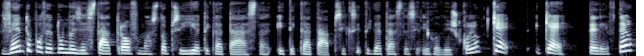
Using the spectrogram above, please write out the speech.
Δεν τοποθετούμε ζεστά τρόφιμα στο ψυγείο την κατάσταση, ή την κατάψυξη, την κατάσταση λίγο δύσκολο. Και, και τελευταίο,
